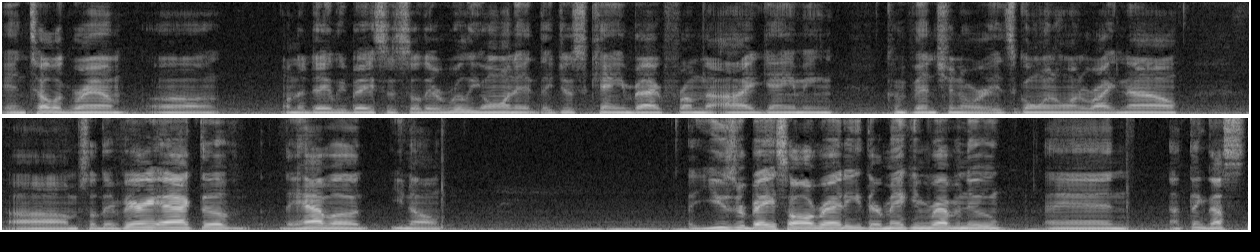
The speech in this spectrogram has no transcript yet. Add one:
in Telegram uh, on a daily basis, so they're really on it. They just came back from the iGaming convention, or it's going on right now. Um, so they're very active. They have a you know a user base already. They're making revenue, and I think that's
